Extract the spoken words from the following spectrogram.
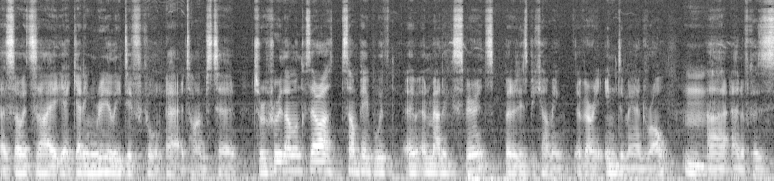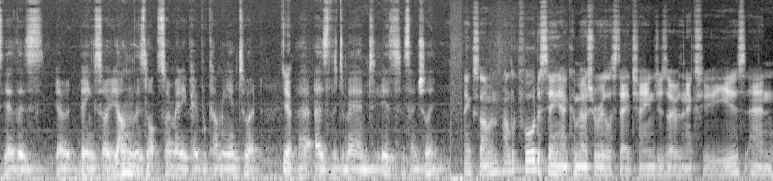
Uh, so it's uh, yeah, getting really difficult uh, at times to, to recruit that one because there are some people with an amount of experience, but it is becoming a very in-demand role. Mm. Uh, and of course, yeah, there's you know, being so young, there's not so many people coming into it. Yep. uh, as the demand is essentially. Thanks, Simon. I look forward to seeing how commercial real estate changes over the next few years and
